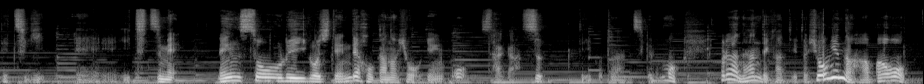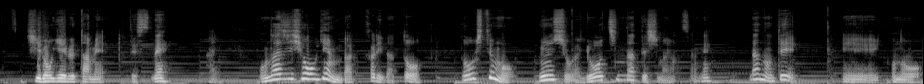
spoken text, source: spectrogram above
い。で、次、えー、5つ目。連想類語辞典で他の表現を探すっていうことなんですけども、これはなんでかっていうと、表現の幅を広げるためですね。はい。同じ表現ばっかりだと、どうしても文章が幼稚になってしまいますよね。なので、えー、この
